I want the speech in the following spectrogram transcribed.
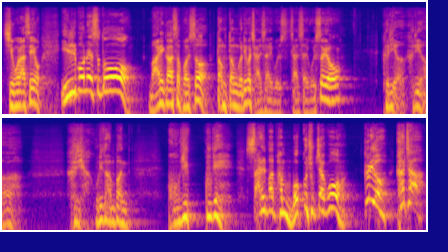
지원하세요. 일본에서도 많이 가서 벌써 떵떵거리고 잘 살고, 잘 살고 있어요. 그려, 그려. 그려, 우리도 한번 고깃국에 쌀밥 한번 먹고 죽자고. 그려, 가자!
